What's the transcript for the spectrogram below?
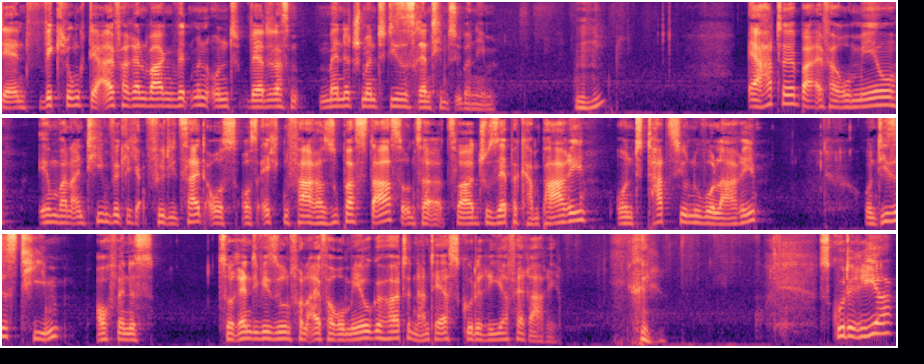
der Entwicklung der Alpha-Rennwagen widmen und werde das Management dieses Rennteams übernehmen. Er hatte bei Alfa Romeo irgendwann ein Team wirklich für die Zeit aus, aus echten Fahrer-Superstars, und zwar Giuseppe Campari und Tazio Nuvolari. Und dieses Team, auch wenn es zur Renndivision von Alfa Romeo gehörte, nannte er Scuderia Ferrari. Scuderia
